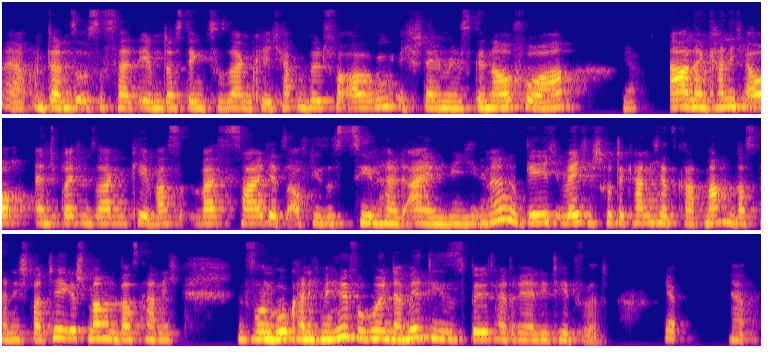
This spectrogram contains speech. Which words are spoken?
Ja, und dann so ist es halt eben das Ding zu sagen, okay, ich habe ein Bild vor Augen, ich stelle mir das genau vor. Ja. Ah, und dann kann ich auch entsprechend sagen, okay, was, was zahlt jetzt auf dieses Ziel halt ein? Wie, ne, gehe ich, welche Schritte kann ich jetzt gerade machen? Was kann ich strategisch machen? Was kann ich, von wo kann ich mir Hilfe holen, damit dieses Bild halt Realität wird? Ja. Ja.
